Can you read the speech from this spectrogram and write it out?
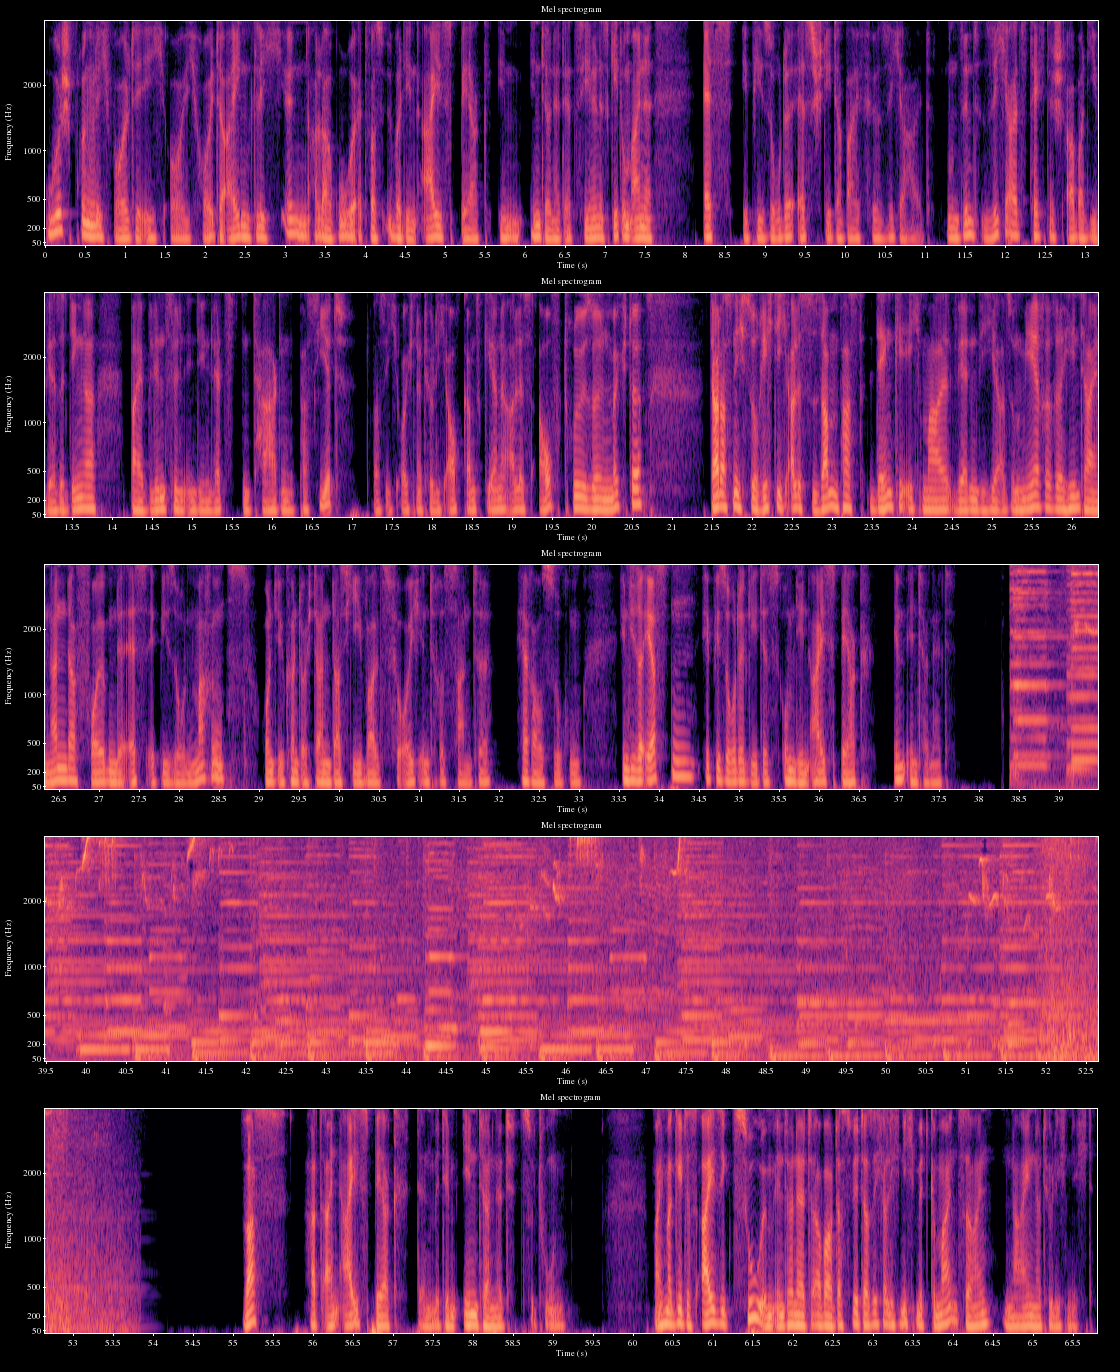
Ursprünglich wollte ich euch heute eigentlich in aller Ruhe etwas über den Eisberg im Internet erzählen. Es geht um eine S-Episode. S steht dabei für Sicherheit. Nun sind sicherheitstechnisch aber diverse Dinge bei Blinzeln in den letzten Tagen passiert, was ich euch natürlich auch ganz gerne alles aufdröseln möchte. Da das nicht so richtig alles zusammenpasst, denke ich mal, werden wir hier also mehrere hintereinander folgende S-Episoden machen und ihr könnt euch dann das jeweils für euch Interessante heraussuchen. In dieser ersten Episode geht es um den Eisberg im Internet. Was hat ein Eisberg denn mit dem Internet zu tun? Manchmal geht es eisig zu im Internet, aber das wird da sicherlich nicht mit gemeint sein. Nein, natürlich nicht.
